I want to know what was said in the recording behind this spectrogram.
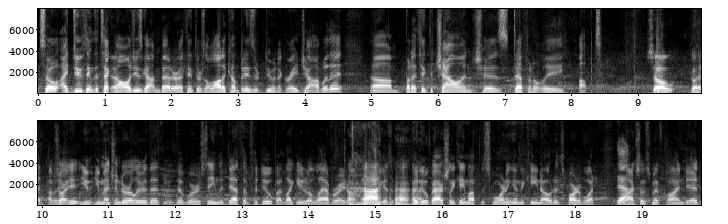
So I do think the technology yeah. has gotten better. I think there's a lot of companies that are doing a great job with it, um, but I think the challenge has definitely upped. So, go ahead. I'm please. sorry, you, you mentioned earlier that, that we're seeing the death of Hadoop. I'd like you to elaborate on that because Hadoop actually came up this morning in the keynote. It's part of what yeah. GlaxoSmithKline did.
